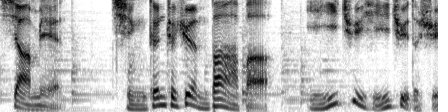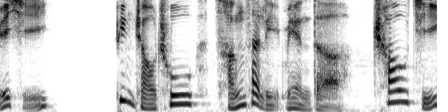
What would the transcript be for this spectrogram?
下面，请跟着愿爸爸一句一句的学习，并找出藏在里面的。超级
